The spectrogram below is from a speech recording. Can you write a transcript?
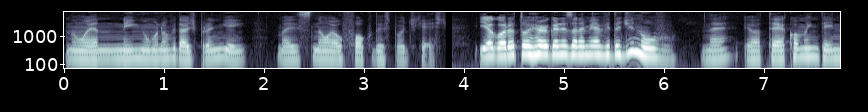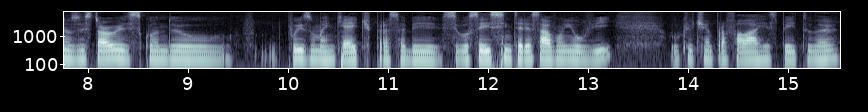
Não é nenhuma novidade para ninguém, mas não é o foco desse podcast. E agora eu tô reorganizando a minha vida de novo, né? Eu até comentei nos stories quando eu pus uma enquete para saber se vocês se interessavam em ouvir o que eu tinha para falar a respeito, né,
